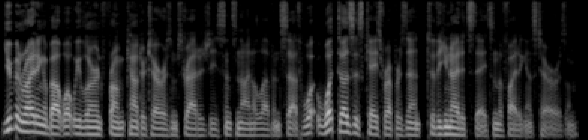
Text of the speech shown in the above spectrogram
You've been writing about what we learned from counterterrorism strategies since 9 11, Seth. What, what does this case represent to the United States in the fight against terrorism?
